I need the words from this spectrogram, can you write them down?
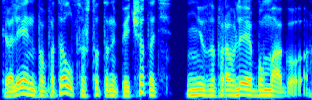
Клейн попытался что-то напечатать, не заправляя бумагу.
